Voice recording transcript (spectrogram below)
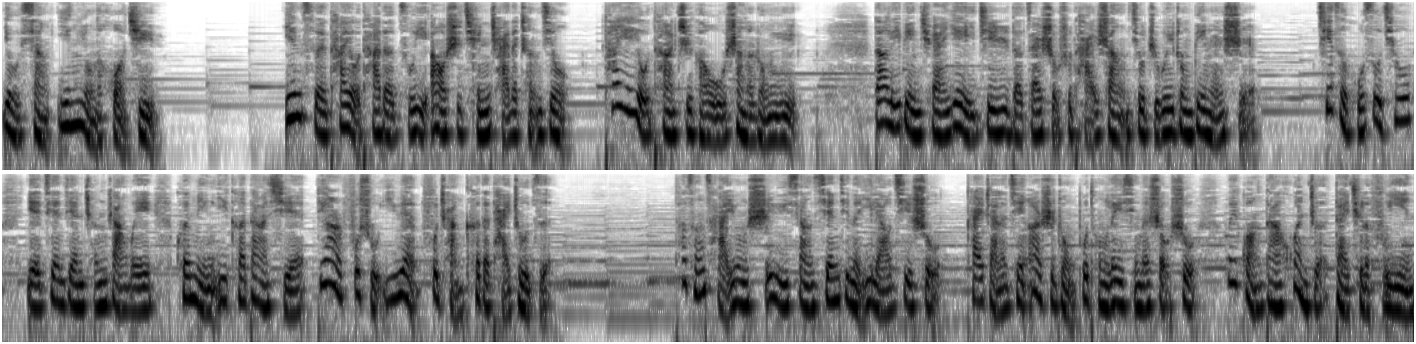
又像英勇的火炬。因此，他有他的足以傲视群才的成就。”他也有他至高无上的荣誉。当李炳全夜以继日的在手术台上救治危重病人时，妻子胡素秋也渐渐成长为昆明医科大学第二附属医院妇产科的台柱子。他曾采用十余项先进的医疗技术，开展了近二十种不同类型的手术，为广大患者带去了福音。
